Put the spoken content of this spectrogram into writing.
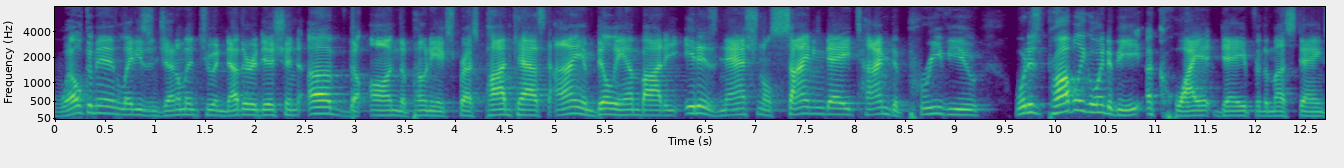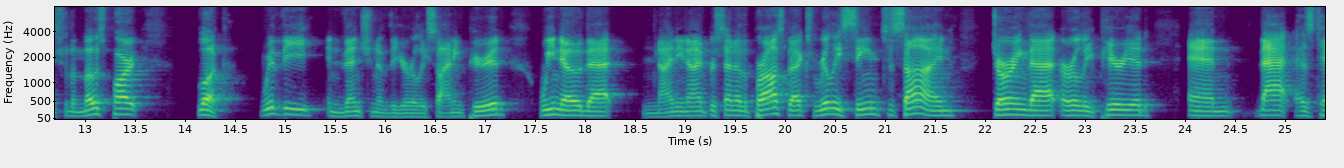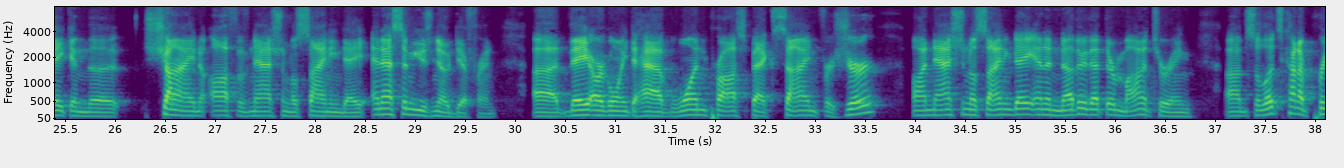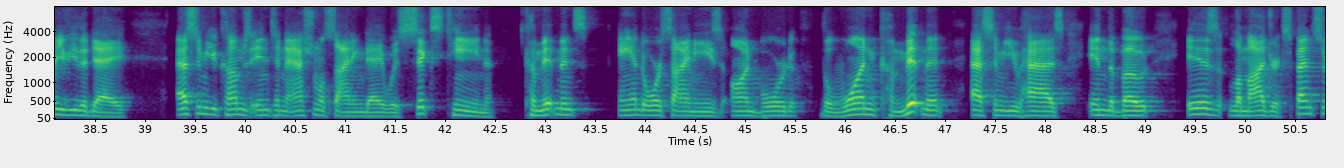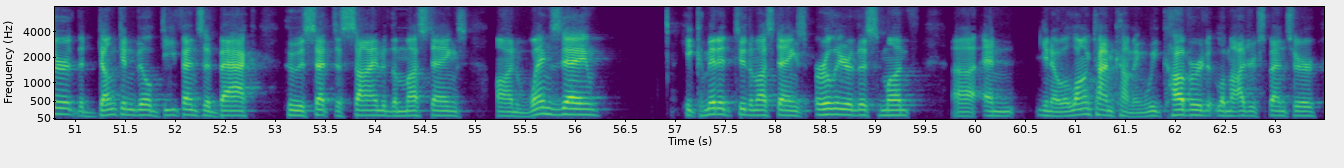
Welcome in, ladies and gentlemen, to another edition of the On the Pony Express podcast. I am Billy Embody. It is National Signing Day. Time to preview what is probably going to be a quiet day for the Mustangs for the most part. Look, with the invention of the early signing period, we know that 99% of the prospects really seem to sign during that early period. And that has taken the shine off of National Signing Day. And SMU is no different. Uh, they are going to have one prospect signed for sure on National Signing Day and another that they're monitoring. Um, so let's kind of preview the day. SMU comes into National Signing Day with 16 commitments and or signees on board. The one commitment SMU has in the boat is Lamodrick Spencer, the Duncanville defensive back who is set to sign with the Mustangs on Wednesday. He committed to the Mustangs earlier this month uh, and you know, a long time coming. We covered Lamodrick Spencer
